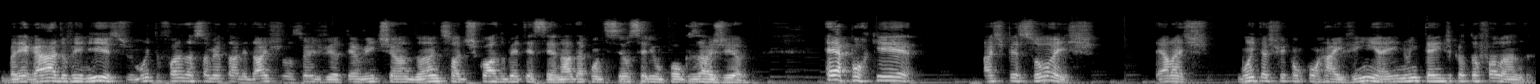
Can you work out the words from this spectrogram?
Obrigado, Vinícius. Muito fã da sua mentalidade de filosofia de vida. Tenho 20 anos antes, só discordo do BTC. Nada aconteceu, seria um pouco exagero. É porque as pessoas, elas, muitas ficam com raivinha e não entendem o que eu estou falando.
